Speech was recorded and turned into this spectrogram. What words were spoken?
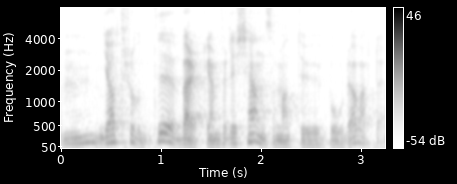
Mm, jag trodde verkligen, för det känns som att du borde ha varit där.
